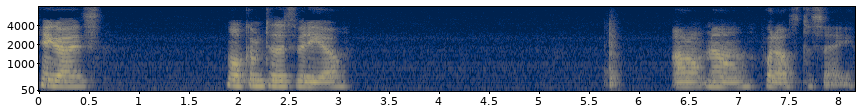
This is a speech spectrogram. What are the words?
Hey guys, welcome to this video. I don't know what else to say.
